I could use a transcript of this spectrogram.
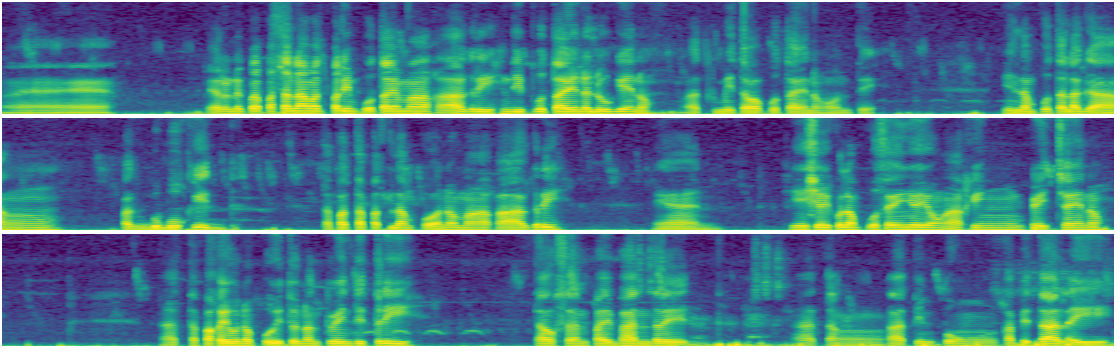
eh, pero nagpapasalamat pa rin po tayo mga kaagri. Hindi po tayo nalugi no? At kumita pa po tayo ng onte yun lang po talaga ang pagbubukid. Tapat-tapat lang po ano mga kaagri. Ayan. Sinishare ko lang po sa inyo yung aking pechay no? At napakayo na po ito ng 23 8,500 at ang ating pong kapital ay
